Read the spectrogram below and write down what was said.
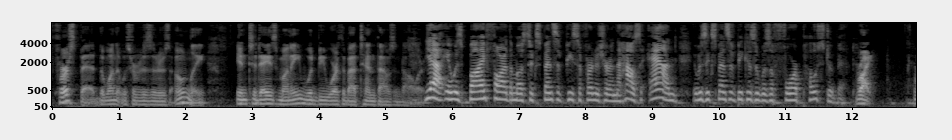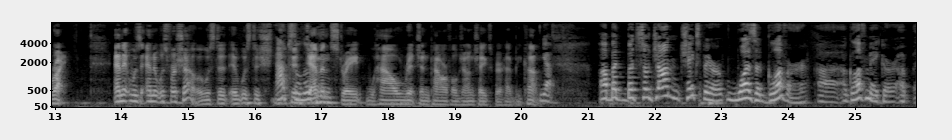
first bed, the one that was for visitors only, in today's money would be worth about ten thousand dollars. Yeah, it was by far the most expensive piece of furniture in the house, and it was expensive because it was a four poster bed. Right, right. And it was, and it was for show. It was to, it was to, sh- to Absolutely. demonstrate how rich and powerful John Shakespeare had become. Yeah. Uh, but but so John Shakespeare was a glover, uh, a glove maker, uh,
